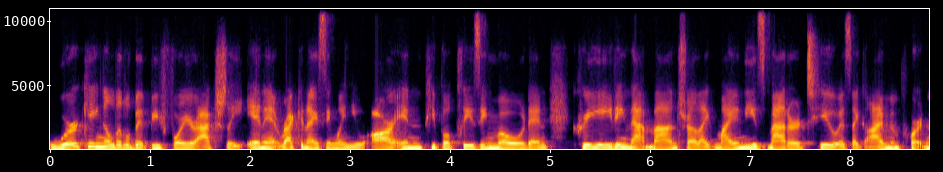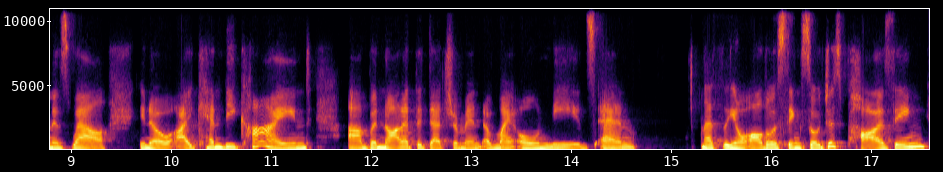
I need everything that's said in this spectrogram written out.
working a little bit before you're actually in it recognizing when you are in people pleasing mode and creating that mantra like my needs matter too it's like i'm important as well. You know i can be kind um, but not at the detriment of my own needs and that's you know all those things so just pausing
